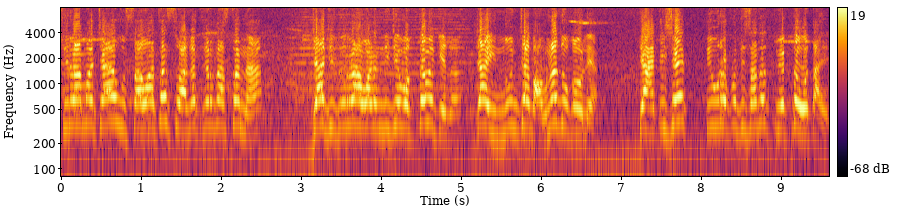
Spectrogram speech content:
श्रीरामाच्या उत्सवाचं स्वागत करत असताना ज्या जितेंद्रराव आव्हाडांनी जे वक्तव्य केलं ज्या हिंदूंच्या भावना दुखावल्या त्या अतिशय तीव्र प्रतिसादात व्यक्त होत आहे.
